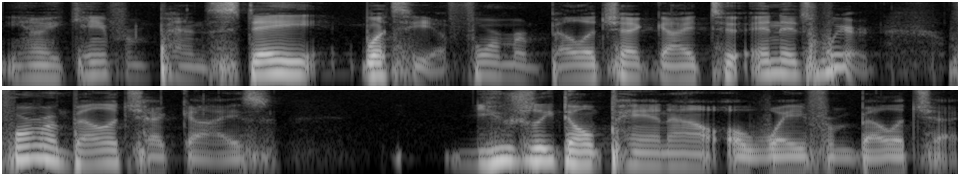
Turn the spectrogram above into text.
you know, he came from Penn State. What's he? A former Belichick guy too. And it's weird. Former Belichick guys usually don't pan out away from Belichick.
